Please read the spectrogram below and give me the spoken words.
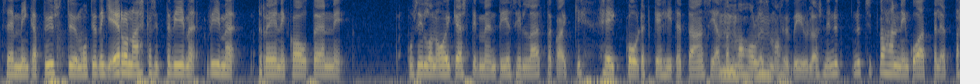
sen, minkä pystyy, mutta jotenkin erona ehkä sitten viime, viime treenikauteen, niin kun silloin oikeasti mentiin sillä, että kaikki heikkoudet kehitetään sieltä Mm, mm, mahdollisimman mm. hyvin ylös, niin nyt, nyt sitten vähän niin kuin ajattelin, että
